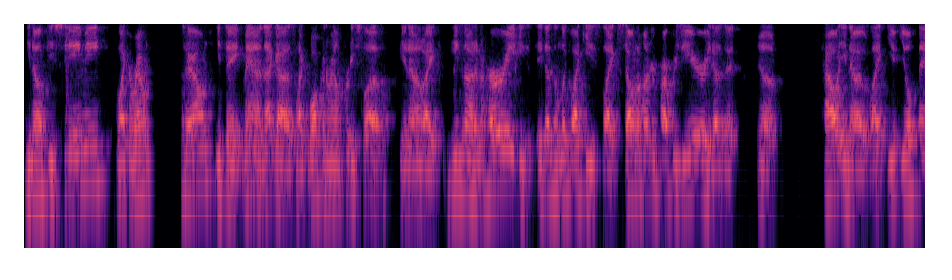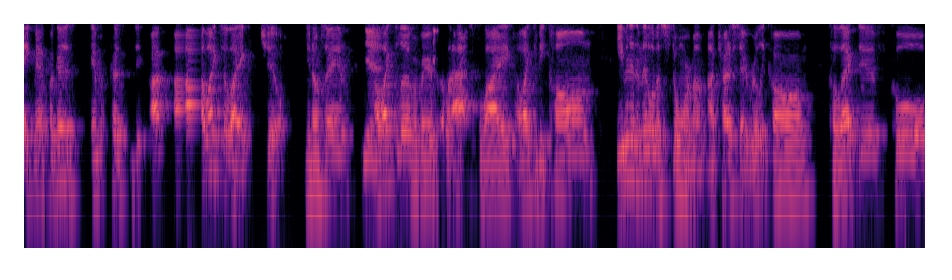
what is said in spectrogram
you know if you see me like around town, you think, man, that guy's like walking around pretty slow. You know, like he's not in a hurry. He's he doesn't look like he's like selling hundred properties a year. He doesn't, you know, how you know, like you you'll think, man, because because I I like to like chill. You know what I'm saying? Yeah. I like to live a very relaxed life. I like to be calm, even in the middle of a storm. I'm, I try to stay really calm, collective, cool,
